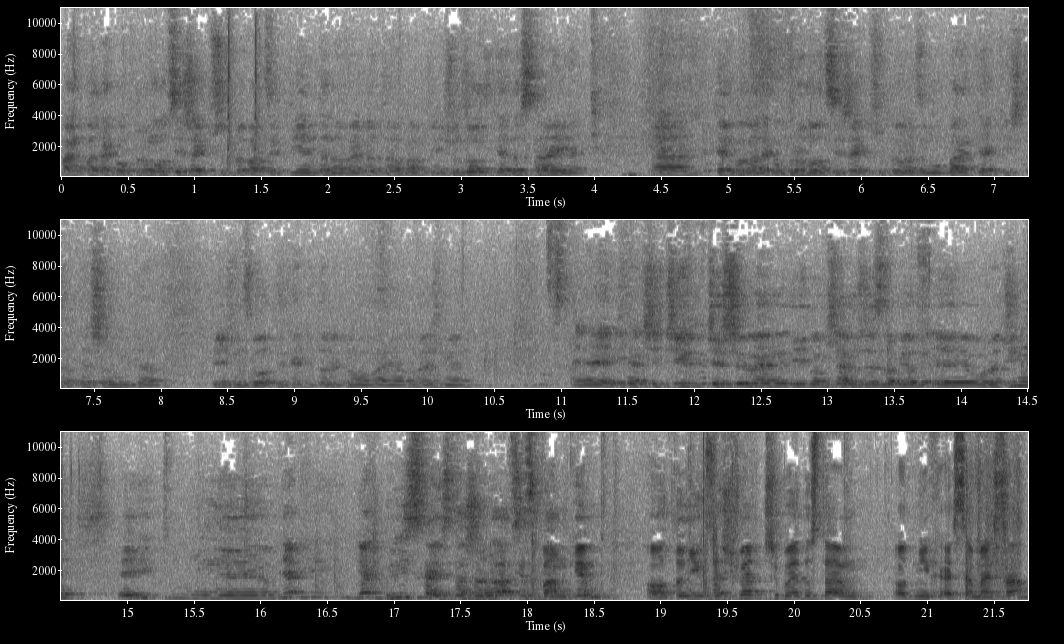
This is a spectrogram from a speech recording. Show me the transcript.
bank ma taką promocję, że jak przyprowadzę klienta nowego, to ma 50 zł, ja dostaję. A Kempa ma taką promocję, że jak przyprowadzę mu bank jakiś, to też on mi da 50 zł, jak do reklamowania on weźmie. E, I tak się cieszyłem i pomyślałem, że zrobię e, urodziny. Jak, jak bliska jest nasza relacja z bankiem? O, to niech zaświadczy, bo ja dostałem od nich SMS-a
